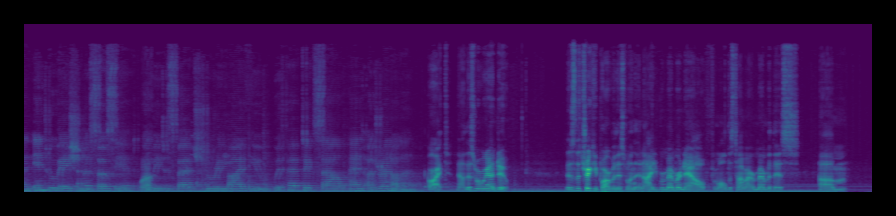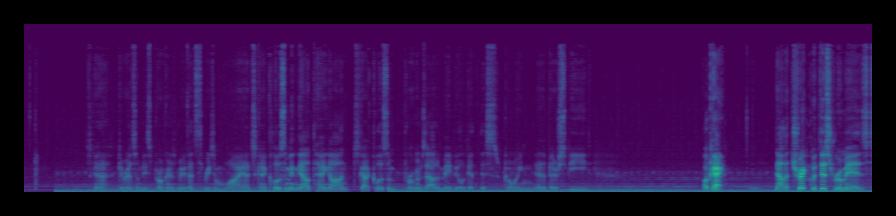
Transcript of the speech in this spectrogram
An intubation associate what? will be dispatched to revive you with peptic salve and adrenaline. Alright, now this is what we're gonna do. This is the tricky part with this one, and I remember now, from all this time, I remember this. Um, gonna get rid of some of these programs. Maybe that's the reason why. I'm just gonna close something out. Hang on. Just gotta close some programs out, and maybe we'll get this going at a better speed. Okay. Now the trick with this room is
